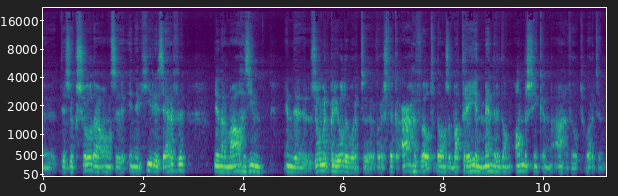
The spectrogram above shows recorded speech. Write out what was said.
Uh, het is ook zo dat onze energiereserve die normaal gezien in de zomerperiode wordt uh, voor een stuk aangevuld, dat onze batterijen minder dan anders kunnen aangevuld worden.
